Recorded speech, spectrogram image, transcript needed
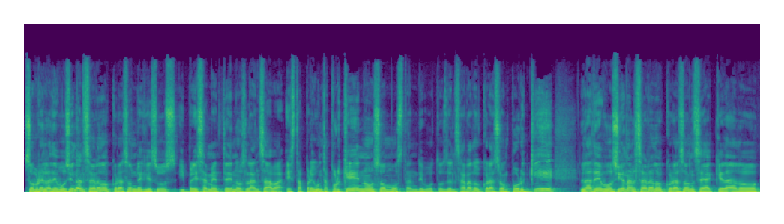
sobre la devoción al Sagrado Corazón de Jesús y precisamente nos lanzaba esta pregunta, ¿por qué no somos tan devotos del Sagrado Corazón? ¿Por qué la devoción al Sagrado Corazón se ha quedado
